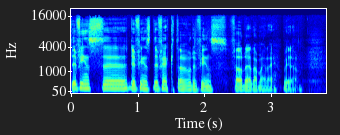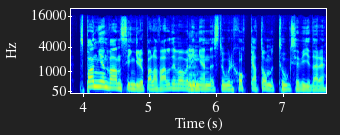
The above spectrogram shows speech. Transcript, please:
Det, finns, eh, det finns defekter och det finns fördelar med det. Vidare. Spanien vann sin grupp i alla fall. Det var väl Mm. ingen stor chock att de tog sig vidare.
